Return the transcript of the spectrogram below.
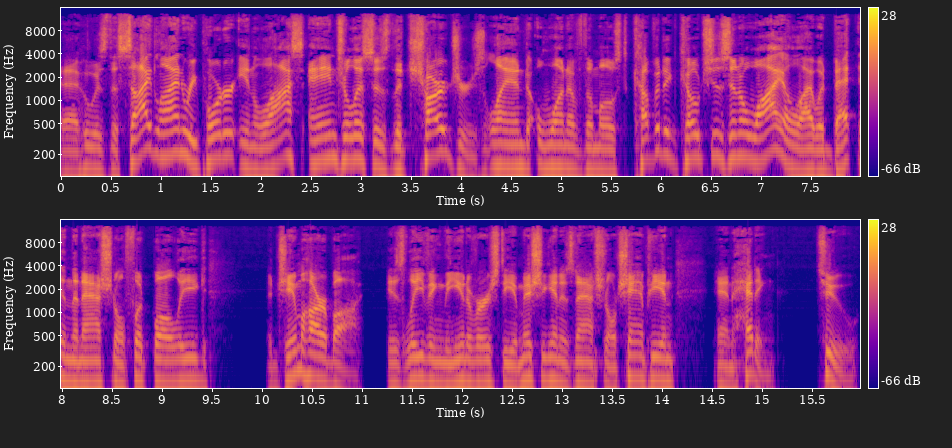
uh, who is the sideline reporter in Los Angeles as the Chargers land one of the most coveted coaches in a while, I would bet, in the National Football League. Jim Harbaugh is leaving the University of Michigan as national champion and heading to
